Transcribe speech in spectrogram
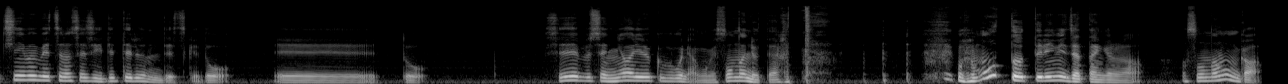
チーム別の成績出てるんですけど、えー、っと、西武戦2割6分後にはごめん、そんなに打ってなかった。これもっと打ってるイメージだったんやけどな。そんなもんか。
